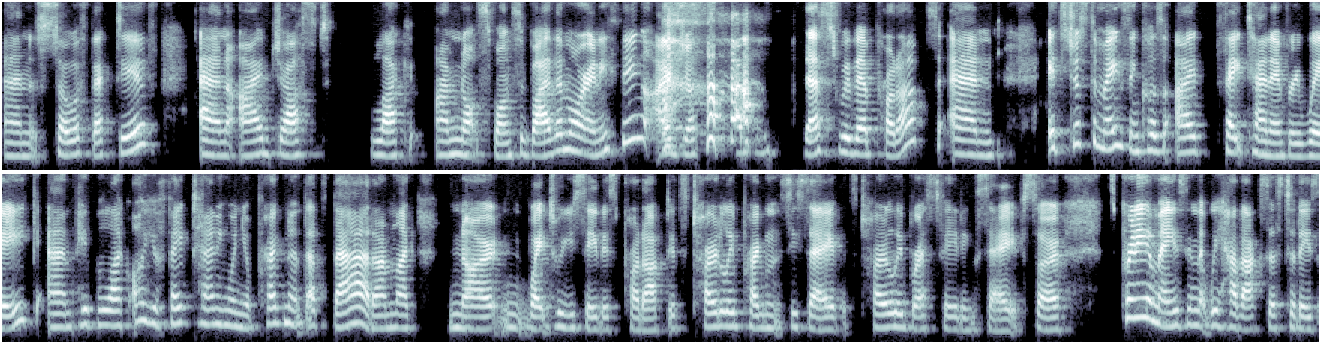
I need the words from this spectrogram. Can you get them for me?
and so effective. And I just like I'm not sponsored by them or anything. I just obsessed with their products and it's just amazing because I fake tan every week and people are like, oh, you're fake tanning when you're pregnant. That's bad. I'm like, no, wait till you see this product. It's totally pregnancy safe. It's totally breastfeeding safe. So it's pretty amazing that we have access to these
